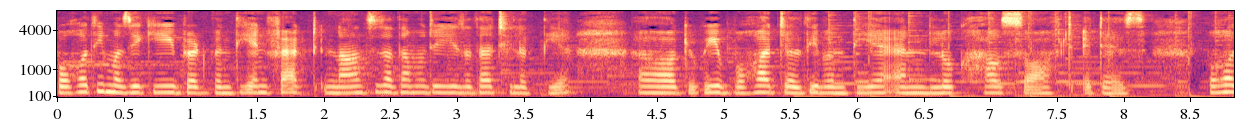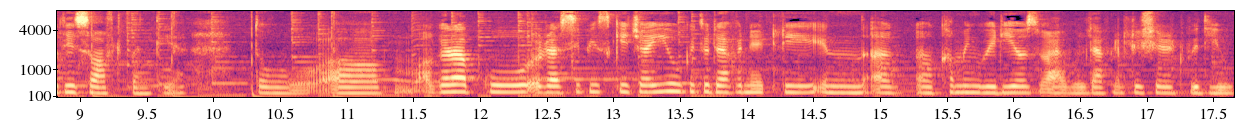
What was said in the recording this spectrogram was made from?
बहुत ही मज़े की ब्रेड बनती है। इनफैक्ट नान से ज़्यादा मुझे ये ज़्यादा अच्छी लगती है। क्योंकि ये बहुत जल्दी बनती है and look how soft it is बहुत ही सॉफ्ट बनती है। तो अगर आपको रेसिपीज़ की चाहिए होगी तो definitely in coming videos I will definitely share it with you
